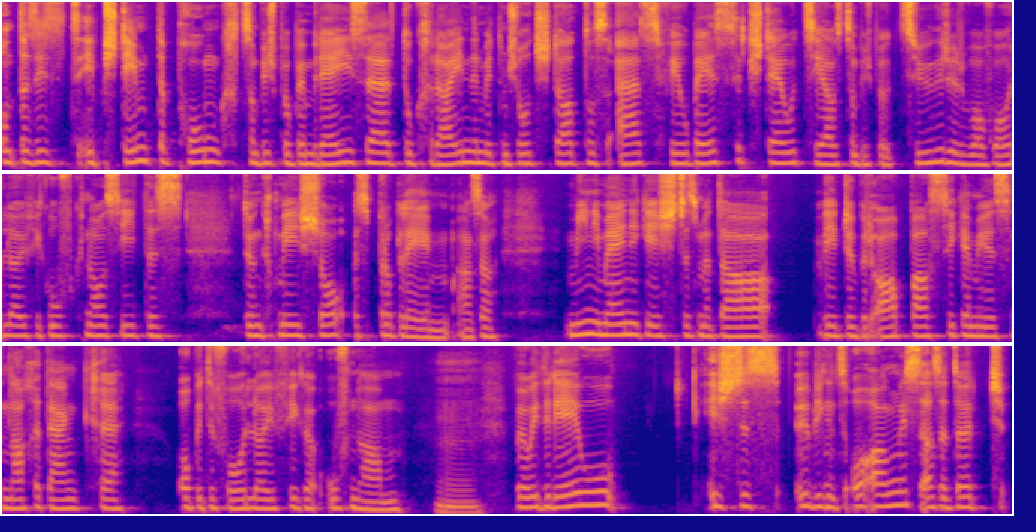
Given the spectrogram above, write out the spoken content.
Und das ist in bestimmten Punkten, zum Beispiel beim Reisen, die Ukrainer mit dem Schutzstatus S viel besser gestellt sind als zum Beispiel die Syrer, die vorläufig aufgenommen sind. Das, denke ich, schon ein Problem. Also meine Meinung ist, dass man da wird über Anpassungen müssen nachdenken auch bei der vorläufigen Aufnahme. Mhm. Weil in der EU ist es übrigens auch anders. Also dort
